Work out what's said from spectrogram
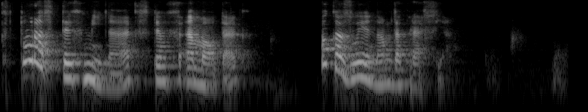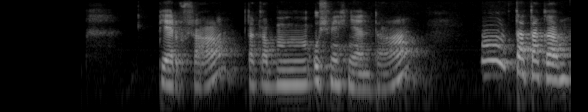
Która z tych minek, z tych emotek pokazuje nam depresję? Pierwsza, taka mm, uśmiechnięta, mm, ta taka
